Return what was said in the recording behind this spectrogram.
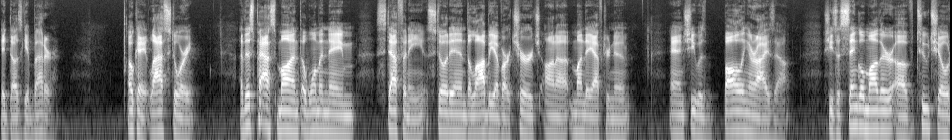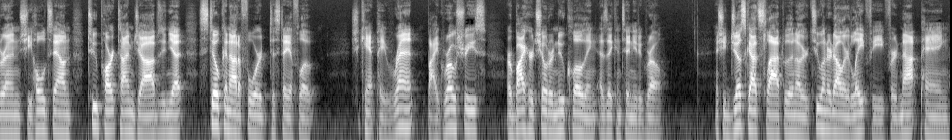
it does get better. Okay, last story. Uh, this past month, a woman named Stephanie stood in the lobby of our church on a Monday afternoon, and she was bawling her eyes out. She's a single mother of two children. She holds down two part time jobs and yet still cannot afford to stay afloat. She can't pay rent, buy groceries, or buy her children new clothing as they continue to grow. And she just got slapped with another $200 late fee for not paying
